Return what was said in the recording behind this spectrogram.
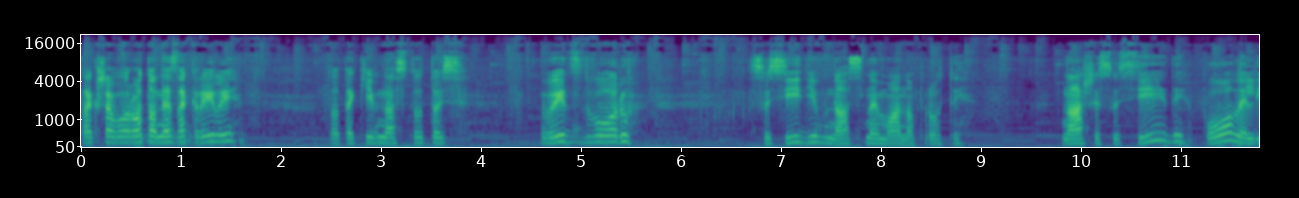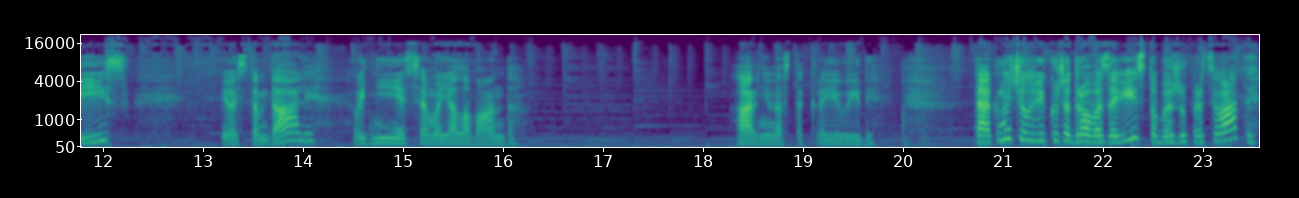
Так що ворота не закрили, то такий в нас тут ось вид з двору. Сусідів в нас нема напроти. Наші сусіди, поле, ліс. І ось там далі видніється моя лаванда. Гарні в нас так краєвиди. Так, ну чоловік уже дрова завіз, то бежу працювати.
